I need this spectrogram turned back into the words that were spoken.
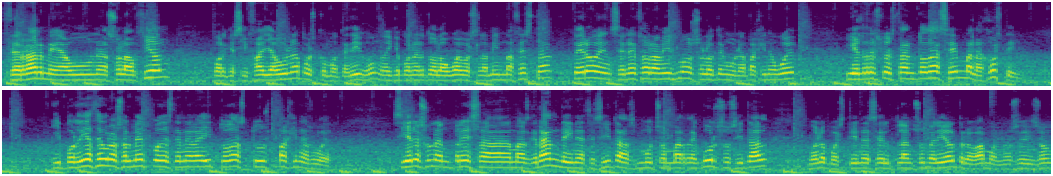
cerrarme a una sola opción, porque si falla una, pues como te digo, no hay que poner todos los huevos en la misma cesta, pero en Serez ahora mismo solo tengo una página web y el resto están todas en Hosting. Y por 10 euros al mes puedes tener ahí todas tus páginas web. Si eres una empresa más grande y necesitas muchos más recursos y tal, bueno, pues tienes el plan superior, pero vamos, no sé si son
